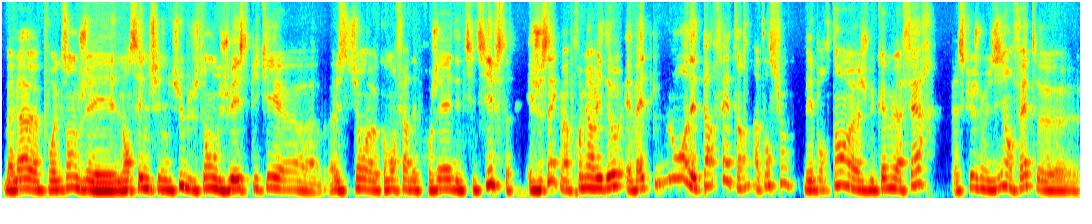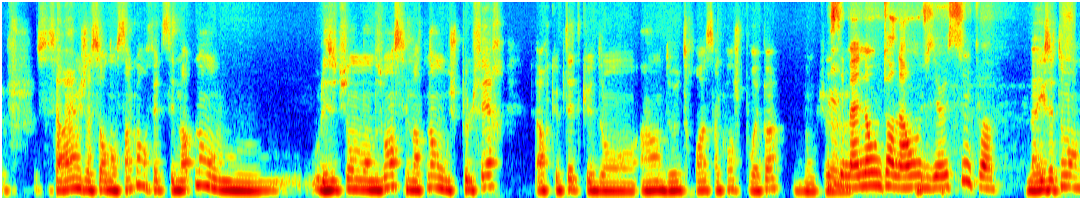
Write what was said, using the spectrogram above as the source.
Bah là, pour exemple, j'ai lancé une chaîne YouTube justement où je vais expliquer euh, euh, comment faire des projets, des petits tips. Et je sais que ma première vidéo, elle va être loin d'être parfaite, hein, attention. Mais pourtant, je vais quand même la faire parce que je me dis, en fait, ça sert à rien que je la sorte dans 5 ans. En fait, c'est maintenant où, où les étudiants en ont besoin, c'est maintenant où je peux le faire, alors que peut-être que dans 1, 2, 3, 5 ans, je ne pourrais pas. Donc, c'est euh, maintenant où tu en as envie aussi, toi. Bah, exactement.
